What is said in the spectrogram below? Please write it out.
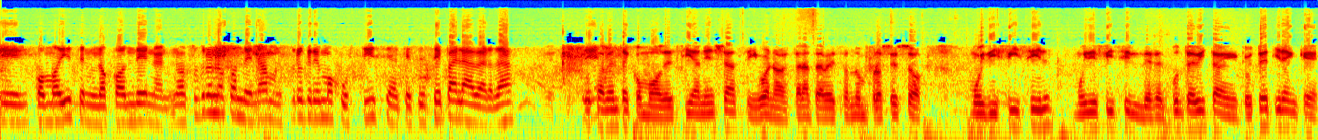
eh, como dicen, nos condenan. Nosotros no condenamos, nosotros queremos justicia, que se sepa la verdad. Justamente como decían ellas, y bueno, están atravesando un proceso muy difícil, muy difícil desde el punto de vista en que ustedes tienen que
